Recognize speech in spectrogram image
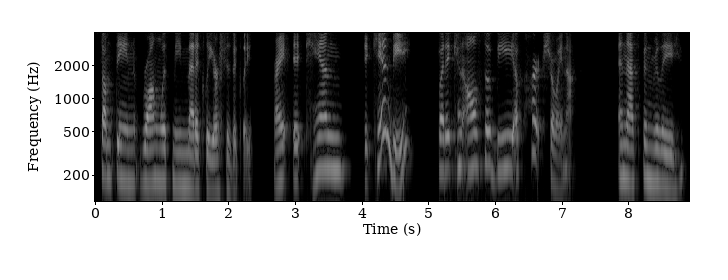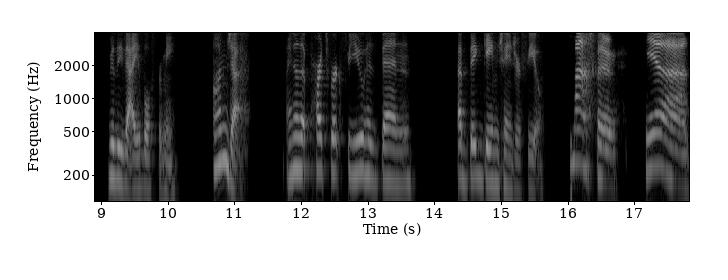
something wrong with me medically or physically right it can it can be but it can also be a part showing up and that's been really really valuable for me Anja, I know that parts work for you has been a big game changer for you. Massive. Yeah.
